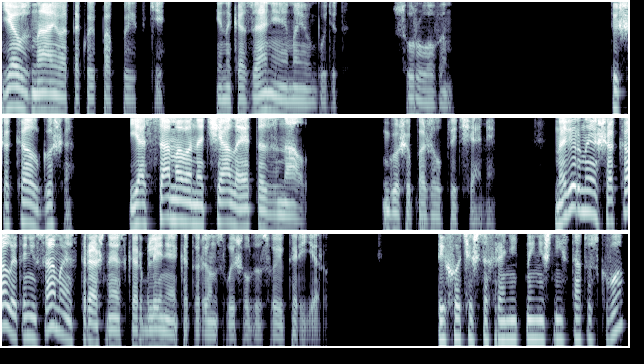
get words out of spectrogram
Я узнаю о такой попытке, и наказание мое будет суровым. Ты шакал, Гоша. Я с самого начала это знал. Гоша пожал плечами. Наверное, шакал — это не самое страшное оскорбление, которое он слышал за свою карьеру. «Ты хочешь сохранить нынешний статус-кво?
